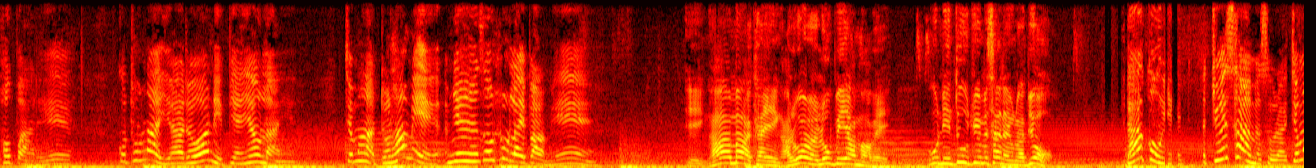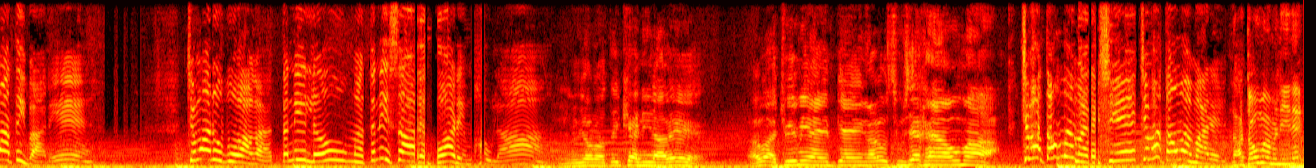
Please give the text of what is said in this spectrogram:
ဟုတ်ပါတယ်ကိုထုံးလာရာတော်ကနေပြန်ရောက်လာရင်ကျမဒေါ်လာမေအမြန်ဆုံးလှုပ်လိုက်ပါမယ်အေးငါမှခိုင်းရင်ငါတို့ကတော့လုပ်ပေးရမှာပဲကိုနင်သူ့ကျွေးမဆက်နိုင်ဘူးလားပြောဒါကုံရင်အကျွေးဆရမယ်ဆိုတာကျမသိပါတယ်ကျမတို့ဘဝကတနေ့လုံး မှတနေ့စားတဲ့ဘဝတွေမဟုတ်လားနင်တို့ကြောင့်တော့သိခက်နေတာပဲငါတို့အကျွေးမရရင်ပြန်ရင်ငါတို့စူဆက်ခံအောင်မကျမတောင်းပန်ပါတယ်ရှင်ကျမတောင်းပန်ပါတယ်လာတော့မှမနေနဲ့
